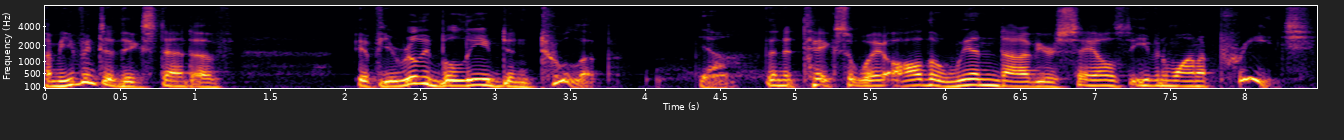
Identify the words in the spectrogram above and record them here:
I mean, even to the extent of if you really believed in tulip, yeah. then it takes away all the wind out of your sails to even want to preach.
